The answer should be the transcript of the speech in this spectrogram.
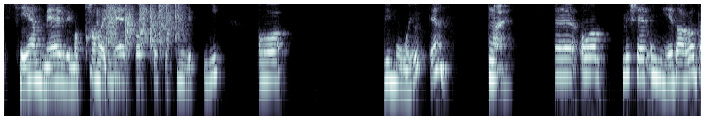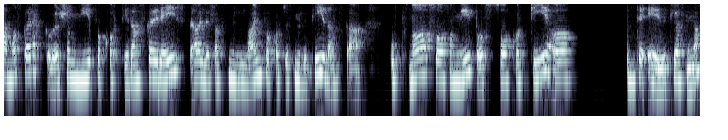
tjene mer, vi må ta inn mer på kortest mulig tid. Og vi må jo ikke det. Nei. Eh, og vi ser unge i dag, og de skal rekke over så mye på kort tid. De skal reise til alle slags mulige land på kortest mulig tid. De skal oppnå så og så mye på så kort tid, og det er jo ikke løsninga.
